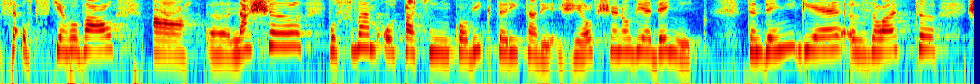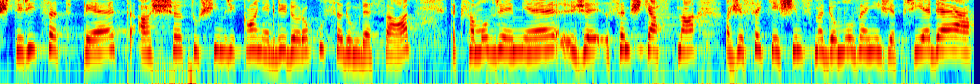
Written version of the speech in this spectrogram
se odstěhoval a našel po svém otatínkovi, který tady žil v Šenově, deník. Ten deník je z let 45 až tuším říkal někdy do roku 70, tak samozřejmě, že jsem šťastná a že se těším, jsme domluveni, že přijede a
